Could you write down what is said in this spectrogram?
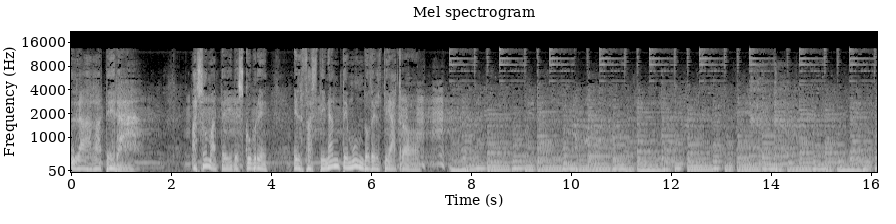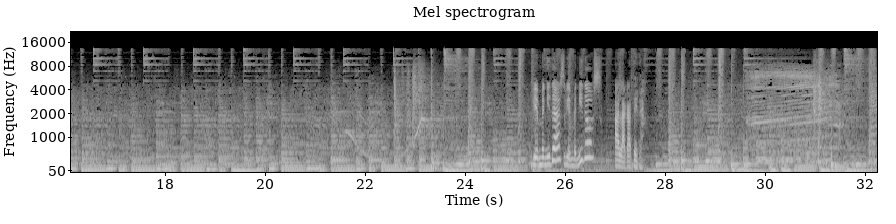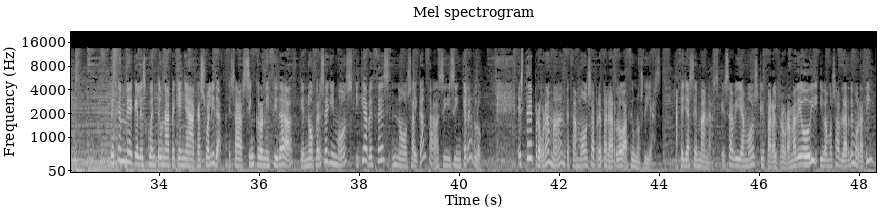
La gatera. Asómate y descubre el fascinante mundo del teatro. Bienvenidas, bienvenidos a La Gatera. Déjenme que les cuente una pequeña casualidad, esa sincronicidad que no perseguimos y que a veces nos alcanza así sin quererlo. Este programa empezamos a prepararlo hace unos días, hace ya semanas que sabíamos que para el programa de hoy íbamos a hablar de Moratín.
